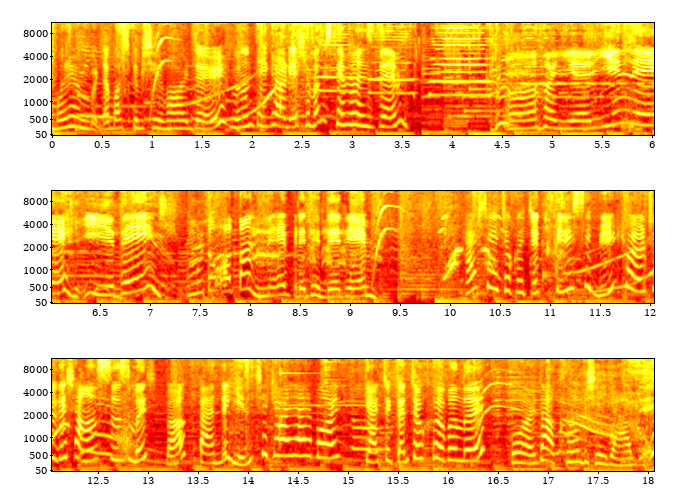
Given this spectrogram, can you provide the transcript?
Umarım burada başka bir şey vardır. Bunu tekrar yaşamak istemezdim. Aa, hayır yine. İğrenç. Yumurtalardan nefret ederim. Her şey çok açık. Birisi büyük ölçüde şanssızmış. Bak bende yeni şekerler var. Gerçekten çok havalı. Bu arada aklıma bir şey geldi.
